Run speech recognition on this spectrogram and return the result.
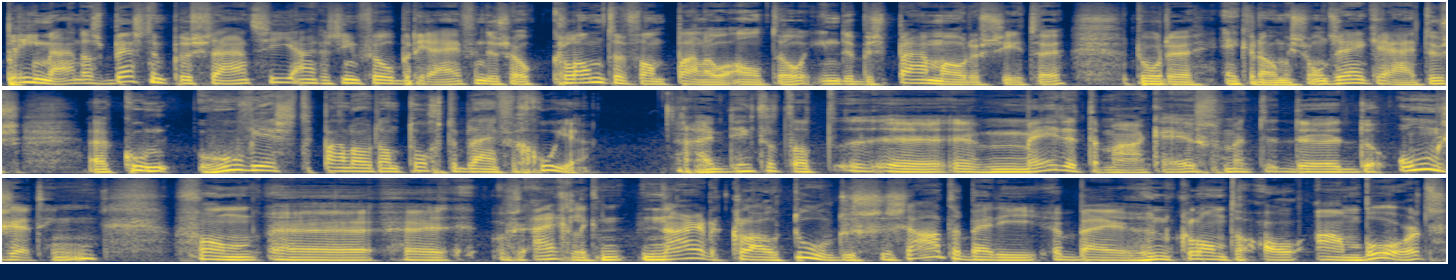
prima. Dat is best een prestatie, aangezien veel bedrijven... en dus ook klanten van Palo Alto in de bespaarmodus zitten... door de economische onzekerheid. Dus uh, Koen, hoe wist Palo dan toch te blijven groeien? Nou, ik denk dat dat uh, mede te maken heeft met de, de omzetting van uh, uh, eigenlijk naar de cloud toe. Dus ze zaten bij, die, bij hun klanten al aan boord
